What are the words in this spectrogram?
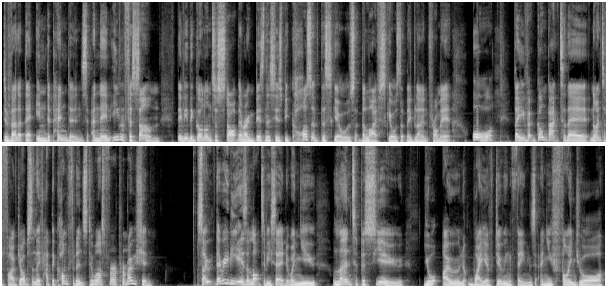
develop their independence. And then even for some, they've either gone on to start their own businesses because of the skills, the life skills that they've learned from it, or they've gone back to their nine to five jobs and they've had the confidence to ask for a promotion. So there really is a lot to be said when you learn to pursue your own way of doing things and you find your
